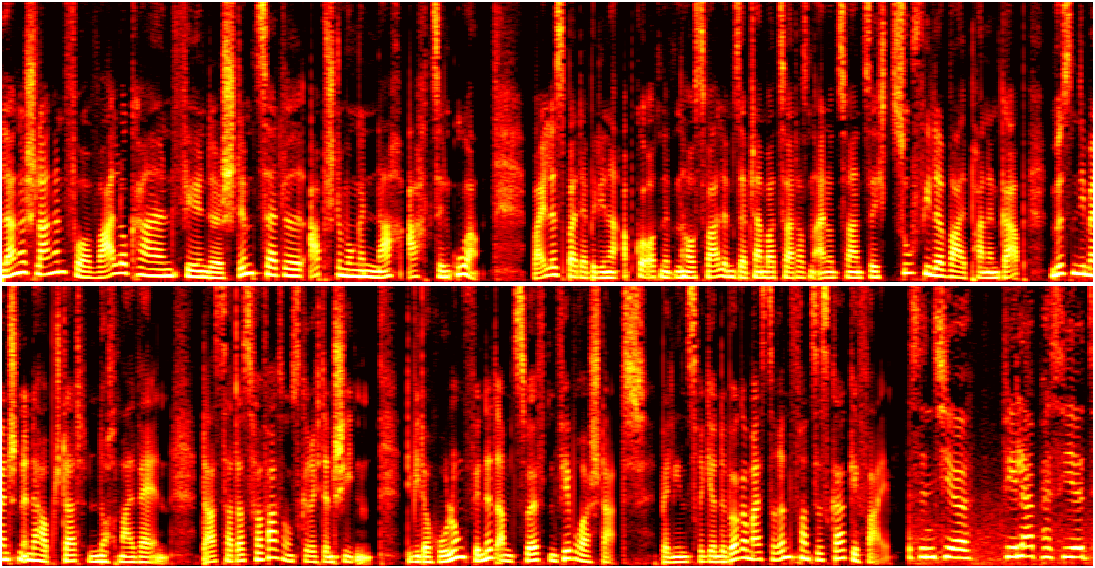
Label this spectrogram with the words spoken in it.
Lange Schlangen vor Wahllokalen, fehlende Stimmzettel, Abstimmungen nach 18 Uhr. Weil es bei der Berliner Abgeordnetenhauswahl im September 2021 zu viele Wahlpannen gab, müssen die Menschen in der Hauptstadt nochmal wählen. Das hat das Verfassungsgericht entschieden. Die Wiederholung findet am 12. Februar statt. Berlins regierende Bürgermeisterin Franziska Giffey. Es sind hier Fehler passiert,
